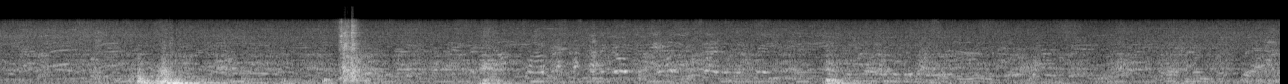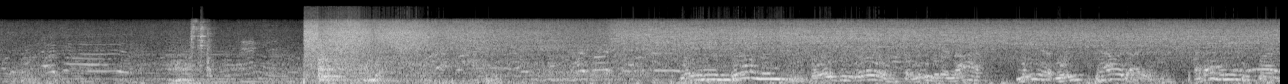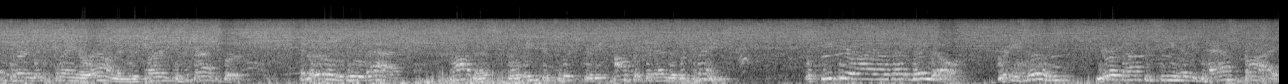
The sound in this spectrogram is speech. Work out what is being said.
and gentlemen, boys and girls, believe it or not, we have reached paradise. And that means it's time to turn this train around and return to Strasburg. In order to do that, Thomas will need to switch to the opposite end of the train. So keep your eye out that window. Pretty soon, you're about to see him pass by.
